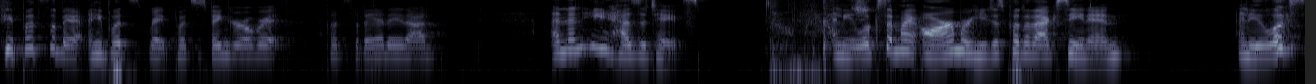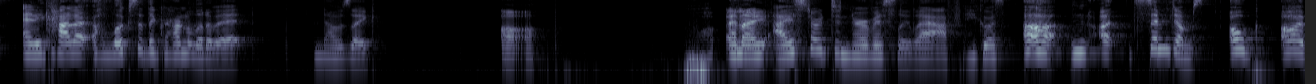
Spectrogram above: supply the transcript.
he puts the band, he puts right, puts his finger over it, puts the band-aid on, and then he hesitates, and he looks at my arm where he just put the vaccine in, and he looks and he kind of looks at the ground a little bit, and I was like, uh and I, I start to nervously laugh. and He goes, uh, uh symptoms. Oh, uh.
